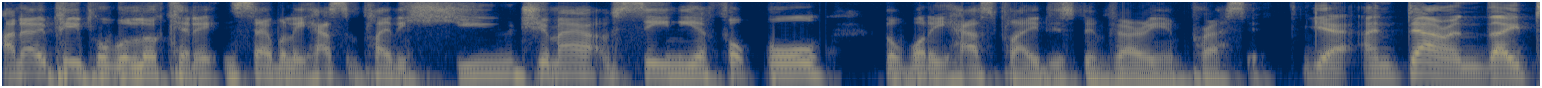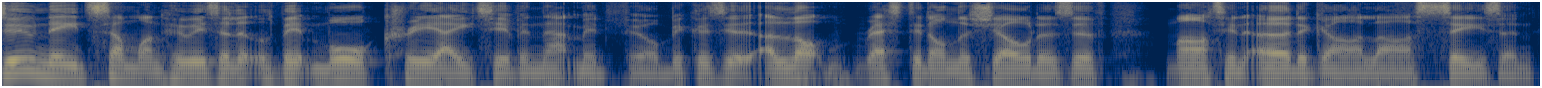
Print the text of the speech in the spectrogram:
I know people will look at it and say, well, he hasn't played a huge amount of senior football, but what he has played has been very impressive. Yeah, and Darren, they do need someone who is a little bit more creative in that midfield because a lot rested on the shoulders of Martin Ødegaard last season.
